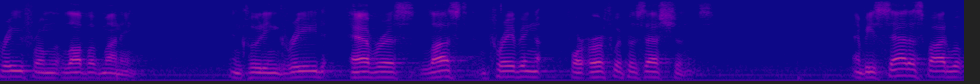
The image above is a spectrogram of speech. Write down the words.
free from the love of money, including greed, avarice, lust, and craving for earthly possessions. And be satisfied with,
